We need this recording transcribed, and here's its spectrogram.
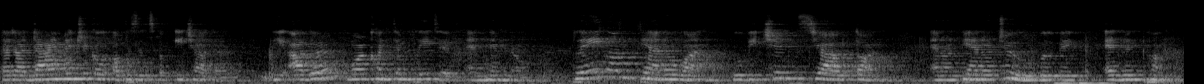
that are diametrical opposites of each other. The other, more contemplative and hymnal. Playing on piano one will be Chin Xiao Ton, and on piano two will be Edwin Fang.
